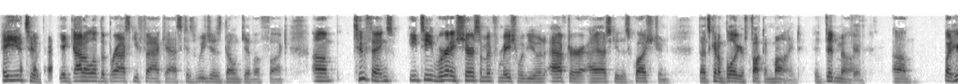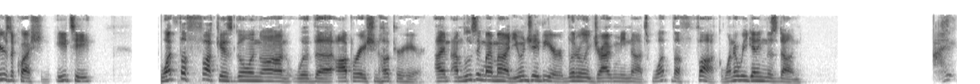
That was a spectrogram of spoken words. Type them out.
Hey, YouTube, you gotta love the Brasky Fatcast because we just don't give a fuck. Um, two things, Et, we're gonna share some information with you, and after I ask you this question, that's gonna blow your fucking mind. It did mine. Okay. Um, but here's the question, Et, what the fuck is going on with uh, Operation Hooker here? I'm I'm losing my mind. You and JB are literally driving me nuts. What the fuck? When are we getting this done? I,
